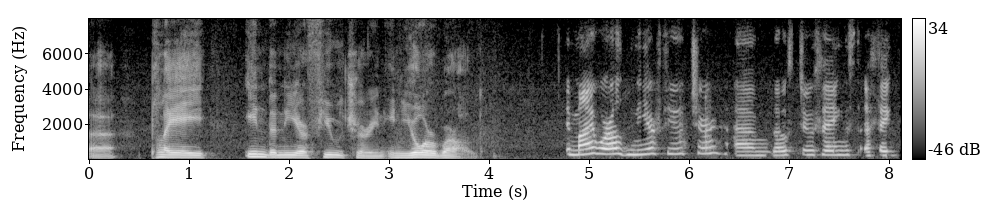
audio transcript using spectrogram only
uh, play in the near future in, in your world? In my world, near future, um, those two things, I think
